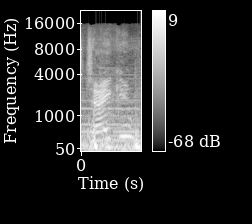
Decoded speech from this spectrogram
taken?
